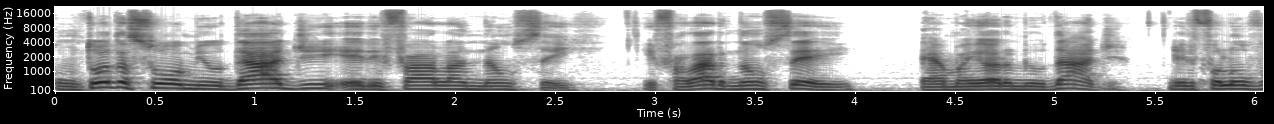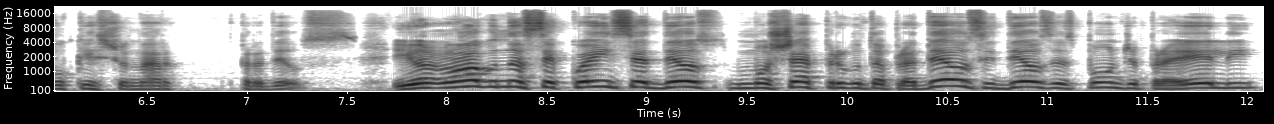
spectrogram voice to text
com toda a sua humildade, ele fala não sei. E falar não sei é a maior humildade. Ele falou, vou questionar para Deus. E logo na sequência, Deus, Moshe pergunta para Deus e Deus responde para ele.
